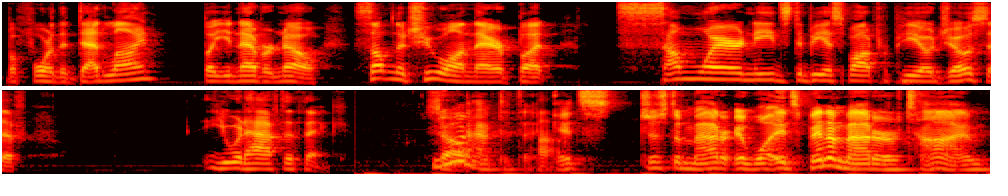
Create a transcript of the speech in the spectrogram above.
before the deadline. But you never know. Something to chew on there. But somewhere needs to be a spot for P.O. Joseph. You would have to think. So, you would have to think. Uh, it's just a matter. It, well, it's been a matter of time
